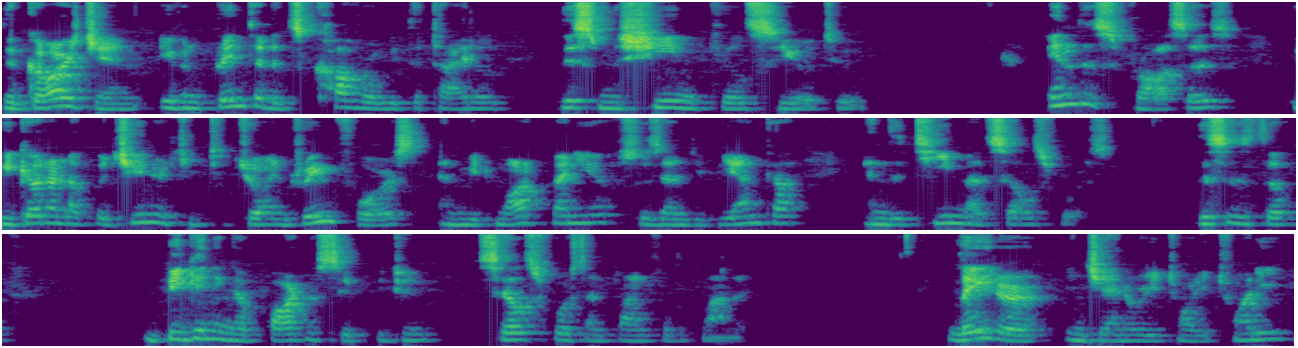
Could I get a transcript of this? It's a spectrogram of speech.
The Guardian even printed its cover with the title, This Machine Kills CO2. In this process, we got an opportunity to join Dreamforce and meet Marc Benioff, Suzanne DiBianca, and the team at Salesforce. This is the beginning a partnership between Salesforce and Plant for the Planet. Later, in January 2020,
